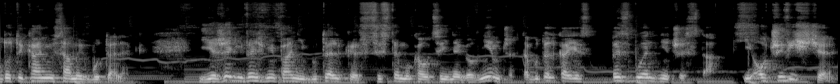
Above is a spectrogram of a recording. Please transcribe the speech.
dotykaniu samych butelek. Jeżeli weźmie Pani butelkę z systemu kaucyjnego w Niemczech, ta butelka jest bezbłędnie czysta. I oczywiście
